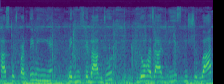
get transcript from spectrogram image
खास कुछ पड़ती नहीं है, लेकिन उसके बावजूद 2020 की शुरुआत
